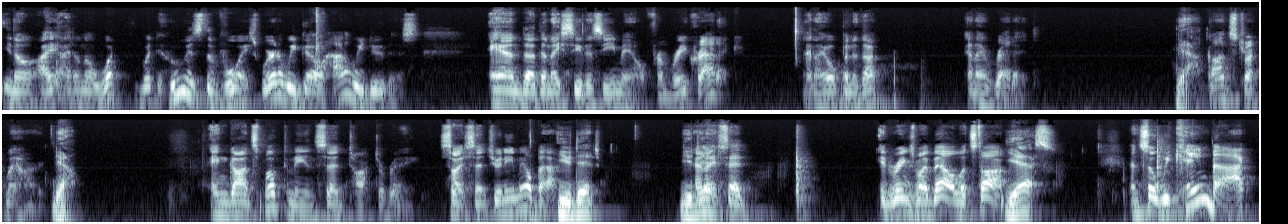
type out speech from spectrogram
you know, I, I don't know, what, what, who is the voice? Where do we go? How do we do this? And uh, then I see this email from Ray Craddock. And I opened it up and I read it. Yeah. God struck my heart. Yeah. And God spoke to me and said, Talk to Ray. So I sent you an email back. You did. You did. and I said, It rings my bell. Let's talk. yes. And so we came back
